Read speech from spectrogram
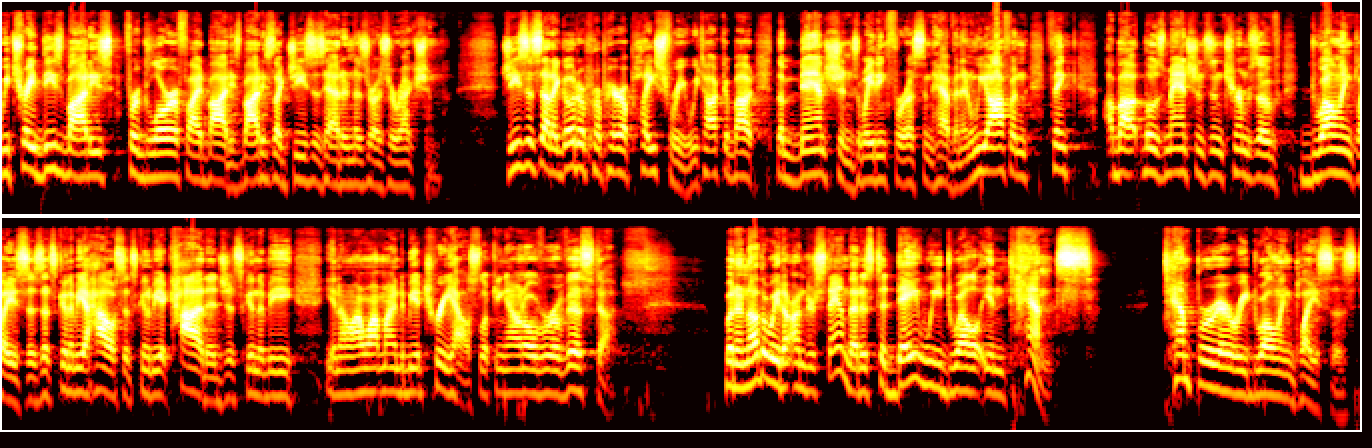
We trade these bodies for glorified bodies, bodies like Jesus had in his resurrection. Jesus said, I go to prepare a place for you. We talk about the mansions waiting for us in heaven. And we often think about those mansions in terms of dwelling places. It's going to be a house, it's going to be a cottage, it's going to be, you know, I want mine to be a tree house looking out over a vista. But another way to understand that is today we dwell in tents, temporary dwelling places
